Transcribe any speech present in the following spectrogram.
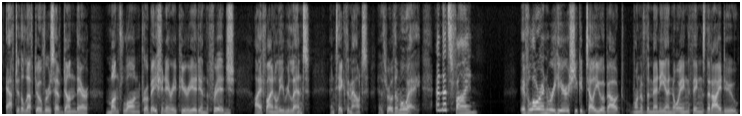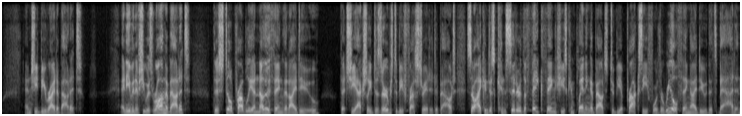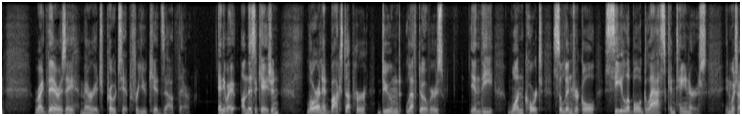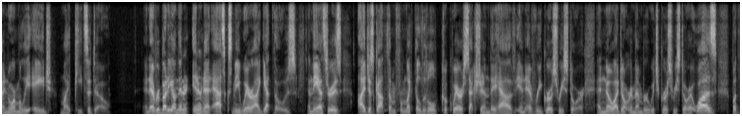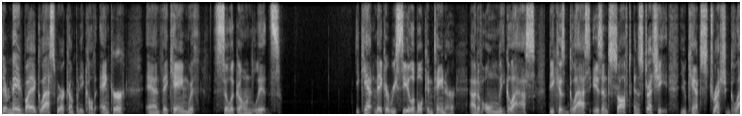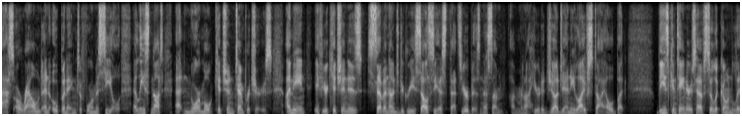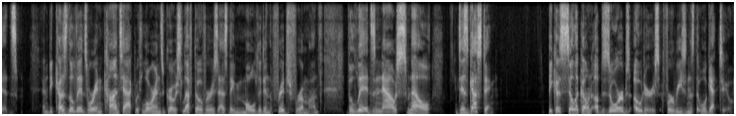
After the leftovers have done their month long probationary period in the fridge, I finally relent and take them out and throw them away. And that's fine. If Lauren were here, she could tell you about one of the many annoying things that I do, and she'd be right about it. And even if she was wrong about it, there's still probably another thing that I do that she actually deserves to be frustrated about, so I can just consider the fake thing she's complaining about to be a proxy for the real thing I do that's bad, and right there is a marriage pro tip for you kids out there. Anyway, on this occasion, Lauren had boxed up her doomed leftovers in the one quart cylindrical sealable glass containers in which I normally age my pizza dough. And everybody on the internet asks me where I get those, and the answer is I just got them from like the little cookware section they have in every grocery store. And no, I don't remember which grocery store it was, but they're made by a glassware company called Anchor, and they came with silicone lids. You can't make a resealable container out of only glass because glass isn't soft and stretchy. You can't stretch glass around an opening to form a seal, at least not at normal kitchen temperatures. I mean, if your kitchen is 700 degrees Celsius, that's your business. I'm, I'm not here to judge any lifestyle, but these containers have silicone lids. And because the lids were in contact with Lauren's gross leftovers as they molded in the fridge for a month, the lids now smell disgusting. Because silicone absorbs odors for reasons that we'll get to.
